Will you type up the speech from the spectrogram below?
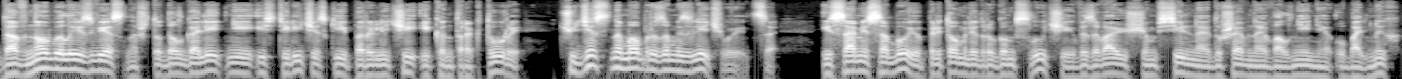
Давно было известно, что долголетние истерические параличи и контрактуры чудесным образом излечиваются – и сами собою, при том или другом случае, вызывающем сильное душевное волнение у больных,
